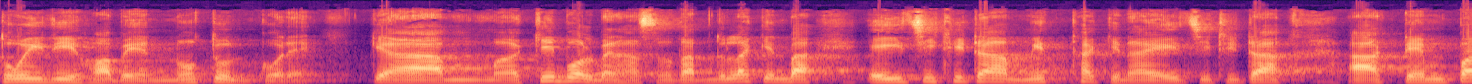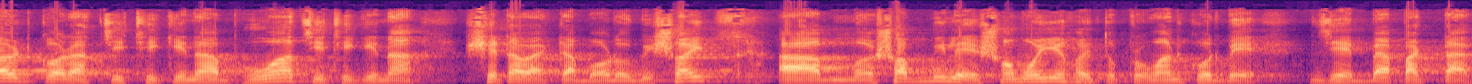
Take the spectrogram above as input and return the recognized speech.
তৈরি হবে নতুন করে। কি- বলবেন হাসনাত আবদুল্লাহ? কিংবা এই চিঠিটা মিথ্যা কিনা? এই চিঠিটা টেম্পার্ড করা চিঠি কিনা? ভুয়া চিঠি কিনা? সেটাও একটা বড় বিষয়। সব মিলে সময়ই হয়তো প্রমাণ করবে যে ব্যাপারটা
